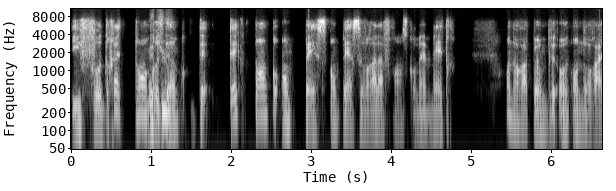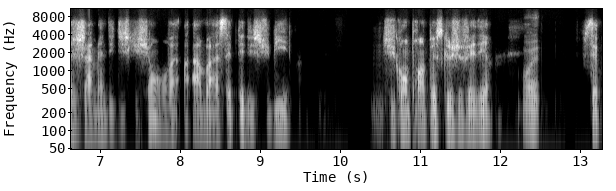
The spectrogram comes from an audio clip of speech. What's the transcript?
il faudrait tant que dès, tant qu'on on percevra la France comme un maître, on n'aura on jamais de discussion, on va, on va accepter de subir. Tu comprends un peu ce que je veux dire? C'est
